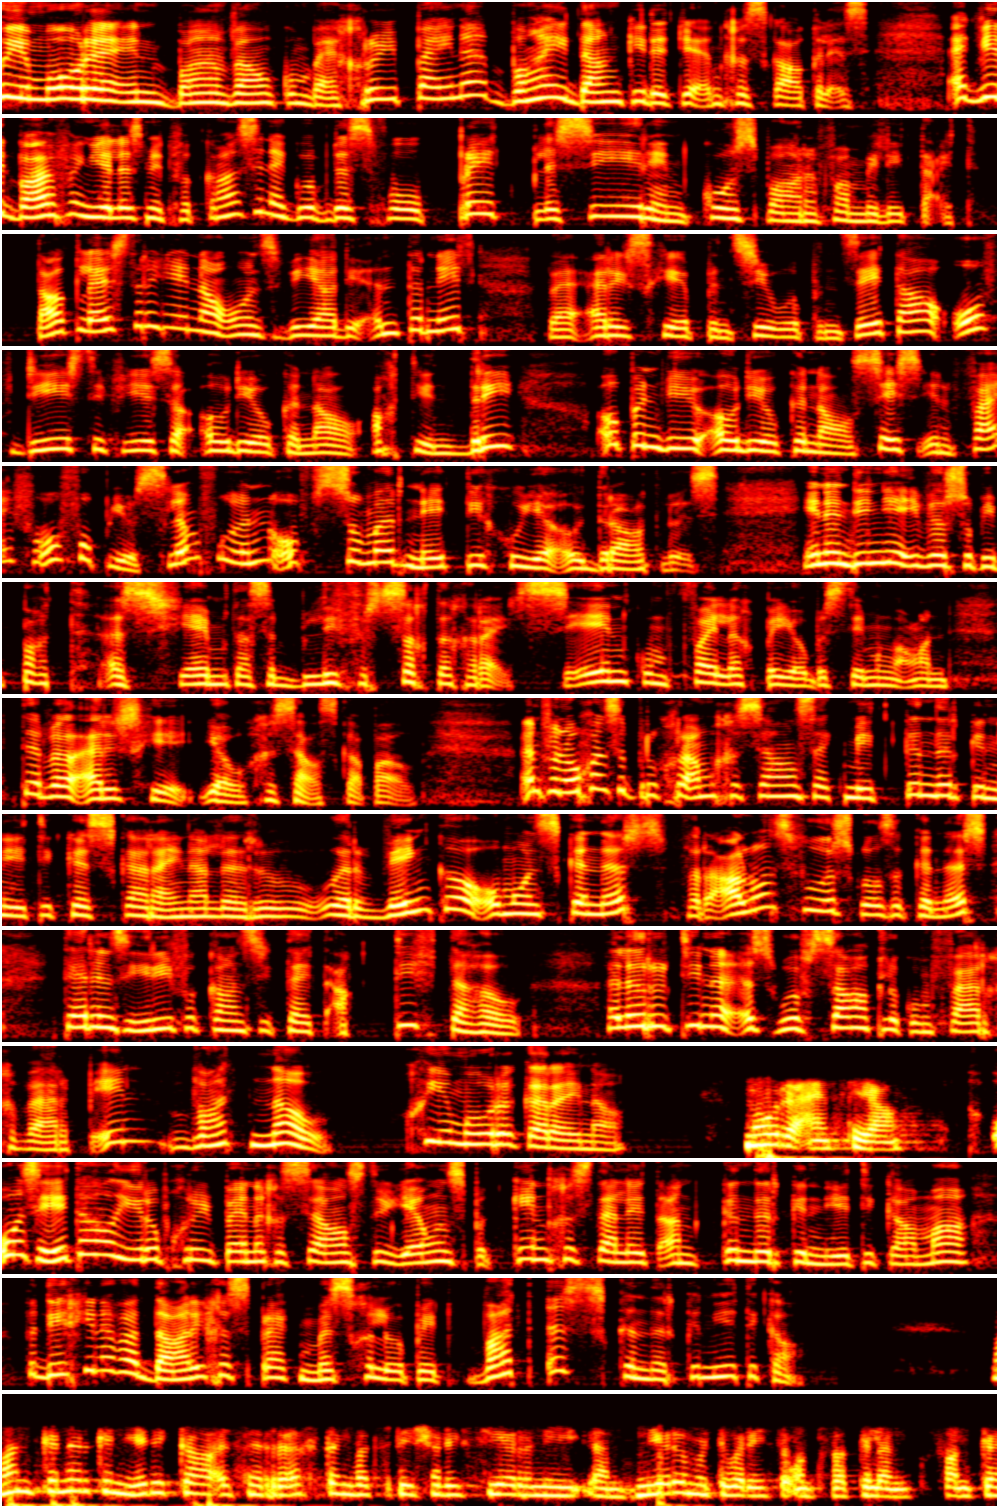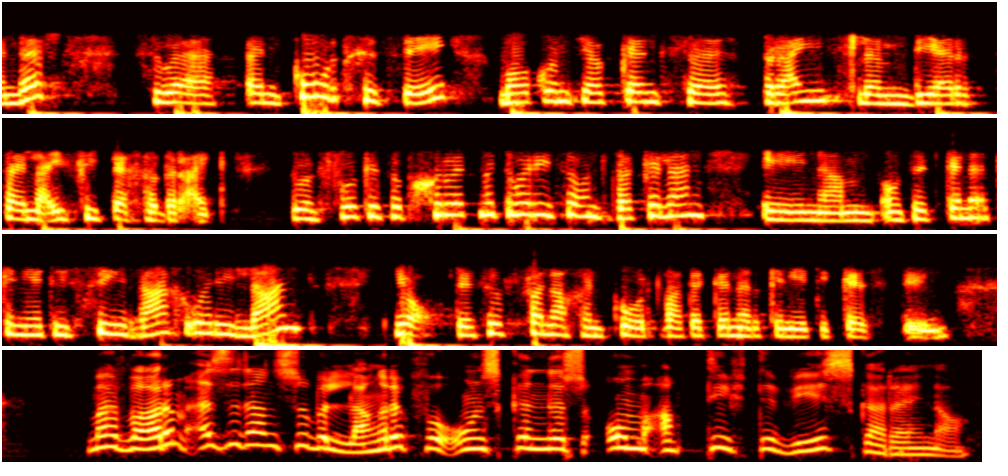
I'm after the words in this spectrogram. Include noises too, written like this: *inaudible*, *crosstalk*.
Goeiemôre en baie welkom by Groeipyne. Baie dankie dat jy ingeskakel is. Ek weet baie van julle is met vakansie en ek hoop dis vol pret, plesier en kosbare familietyd. Dalk luister jy na ons via die internet by rsg.co.za of DStv se audiokanaal 813, OpenView audio kanaal 615 of op jou slimfoon of sommer net die goeie ou draadloos. En indien jy iewers op die pad is, jy moet asseblief versigtig ry. Sien kom veilig by jou bestemming aan terwyl RSG jou geselskap hou. In vanoggend se program gesels ek met kinderkinetikus Karina Leroux oor wenke om ons kinders, veral ons voorskoolse kinders, tydens hierdie vakansietyd aktief te hou. Hulle rotine is hoofsaaklik om vergewerp en wat nou? Goeiemôre Karina. Môre Anthea. Ons het al hier op Groepyne gesels toe jy ons bekend gestel het aan kinderkinetika, maar vir diegene wat daardie gesprek misgeloop het, wat is kinderkinetika? Want kinderkinetika is 'n rigting wat spesialiseer in die um, neuromotoriese ontwikkeling van kinders. So in kort gesê, maak ons jou kind se brein slim deur sy lyfie te gebruik. Ons fokus op groot motoriese ontwikkeling en um, ons het kinderkinetiese reg oor die land. Ja, dis so vinnig en kort wat 'n kinderkinetikus doen. Maar waarom is dit dan so belangrik vir ons kinders om aktief te wees, Karina?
